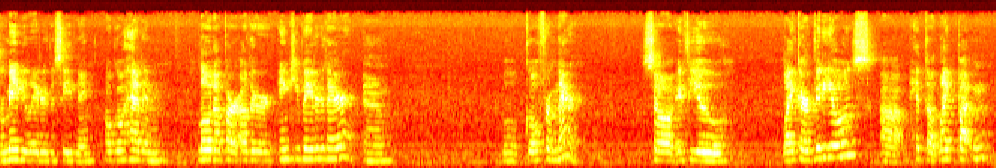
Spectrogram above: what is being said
or maybe later this evening, I'll go ahead and load up our other incubator there and we'll go from there. So if you like our videos, uh, hit the like button,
